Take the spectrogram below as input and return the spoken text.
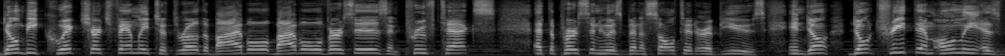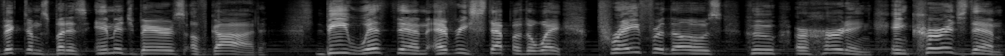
don't be quick, church family, to throw the Bible, Bible verses and proof texts at the person who has been assaulted or abused. And don't, don't treat them only as victims, but as image bearers of God. Be with them every step of the way. Pray for those who are hurting. Encourage them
